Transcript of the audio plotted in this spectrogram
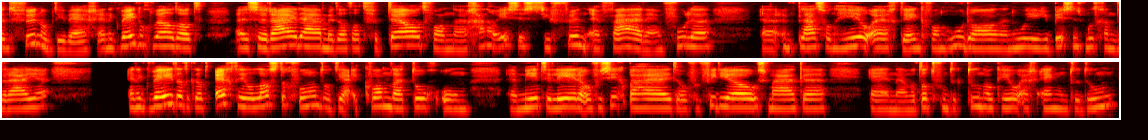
100% fun op die weg. En ik weet nog wel dat uh, Sarayda me dat had verteld van uh, ga nou eerst eens die fun ervaren en voelen. Uh, in plaats van heel erg denken van hoe dan en hoe je je business moet gaan draaien. En ik weet dat ik dat echt heel lastig vond, want ja, ik kwam daar toch om meer te leren over zichtbaarheid, over video's maken. En want dat vond ik toen ook heel erg eng om te doen.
